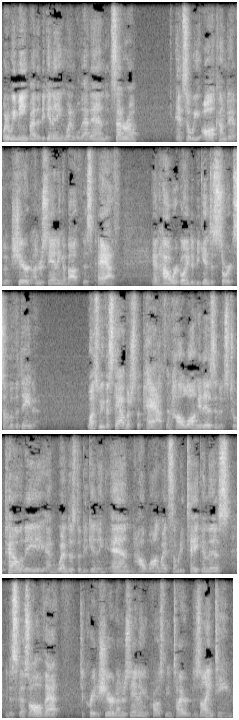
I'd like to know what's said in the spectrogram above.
What do we mean by the beginning? When will that end? Etc. And so we all come to have a shared understanding about this path and how we're going to begin to sort some of the data. Once we've established the path and how long it is in its totality and when does the beginning end and how long might somebody take in this and discuss all of that to create a shared understanding across the entire design team,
